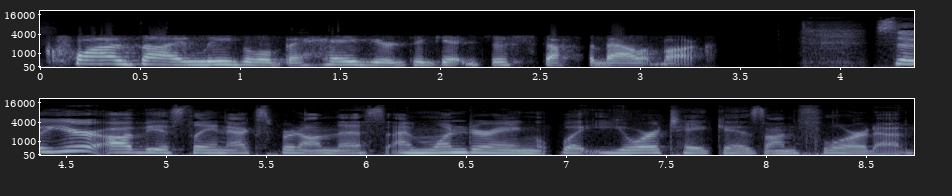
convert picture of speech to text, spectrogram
quasi legal behavior to get just stuff the ballot box. So you're obviously an expert on this. I'm wondering what your take is on Florida.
